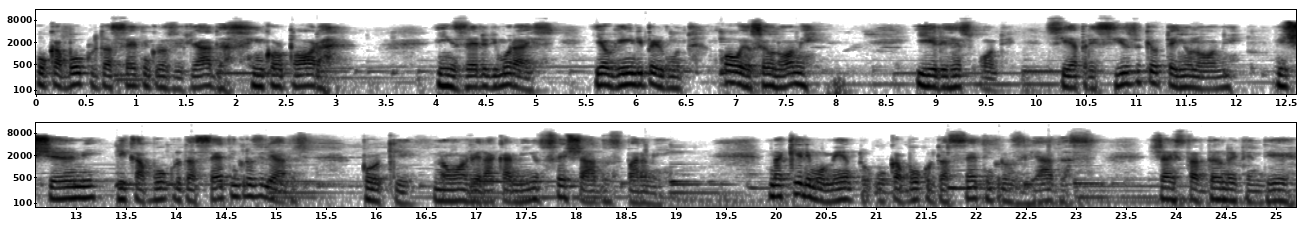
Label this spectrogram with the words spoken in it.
o Caboclo das Sete Encruzilhadas incorpora em Zélio de Moraes e alguém lhe pergunta: Qual é o seu nome? E ele responde: Se é preciso que eu tenha um nome, me chame de Caboclo das Sete Encruzilhadas, porque não haverá caminhos fechados para mim. Naquele momento, o caboclo das sete encruzilhadas já está dando a entender,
